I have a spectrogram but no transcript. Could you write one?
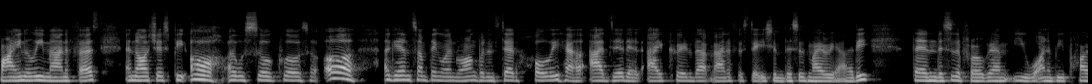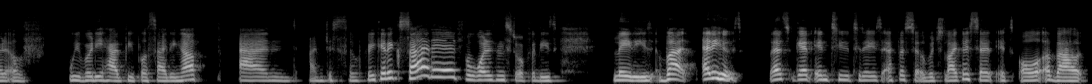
finally manifest and not just be, oh, I was so close, or oh, again, something went wrong, but instead, holy hell, I did it. I created that manifestation. This is my reality. Then this is a program you want to be part of. We've already had people signing up, and I'm just so freaking excited for what is in store for these ladies. But, anywho's, let's get into today's episode, which, like I said, it's all about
